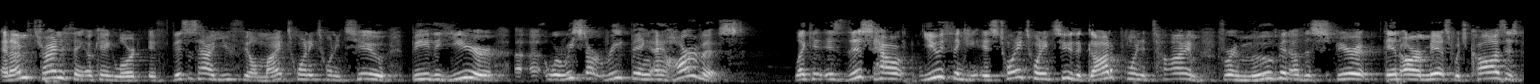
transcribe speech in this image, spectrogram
And I'm trying to think, okay, Lord, if this is how you feel, might 2022 be the year uh, uh, where we start reaping a harvest? Like, is this how you thinking? Is 2022 the God appointed time for a movement of the Spirit in our midst, which causes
